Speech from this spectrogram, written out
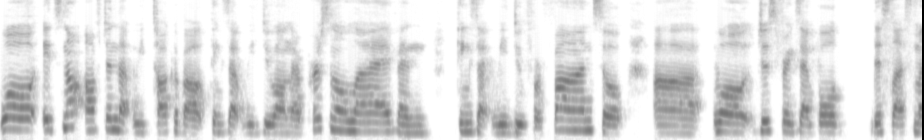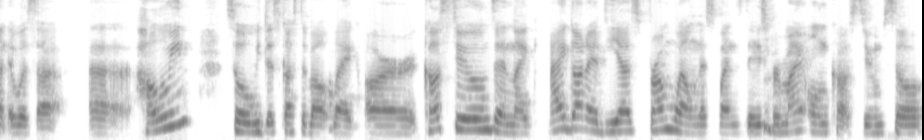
Well, it's not often that we talk about things that we do on our personal life and things that we do for fun. So, uh, well, just for example, this last month it was a. Uh, Halloween. So we discussed about like our costumes and like I got ideas from Wellness Wednesdays for my own costume. So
